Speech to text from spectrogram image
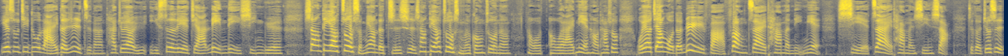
耶稣基督来的日子呢，他就要与以色列家另立新约。上帝要做什么样的指示？上帝要做什么工作呢？我我来念哈，他说，我要将我的律法放在他们里面，写在他们心上。这个就是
